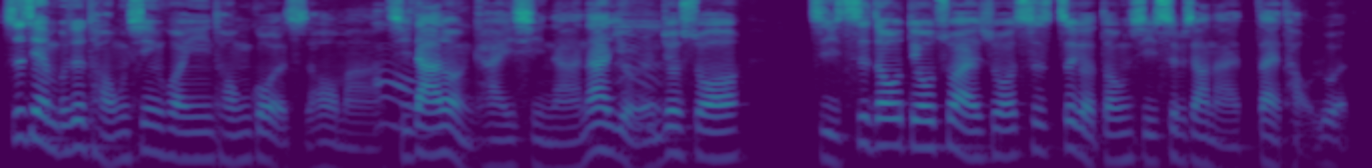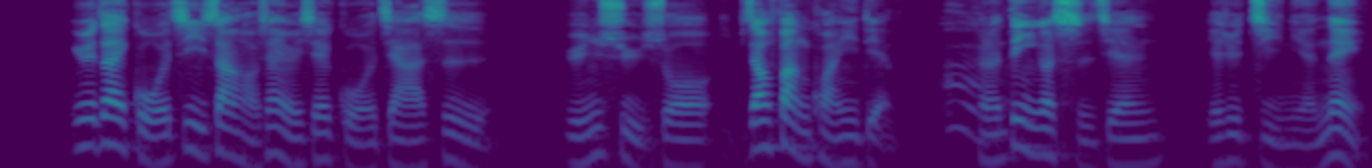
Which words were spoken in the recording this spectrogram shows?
之前不是同性婚姻通过的时候嘛，其实哦大家都很开心啊。那有人嗯就说，几次都丢出来说是这个东西是不是要拿来再讨论？因为在国际上好像有一些国家是允许说比较放宽一点，嗯，可能定一个时间，也许几年内，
